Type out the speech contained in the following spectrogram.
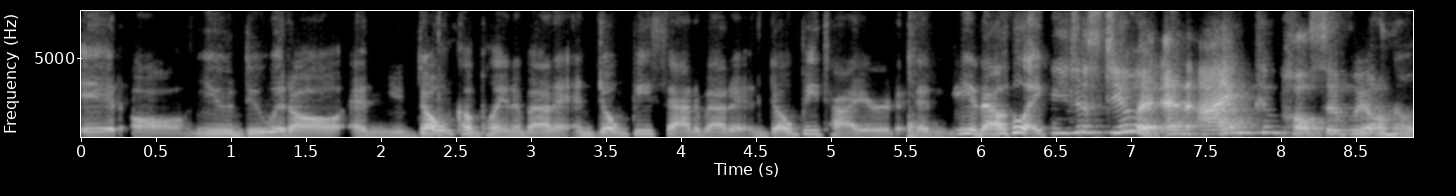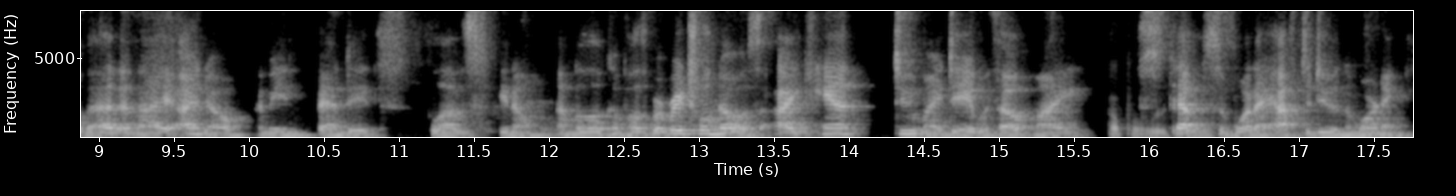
it all. You do it all and you don't complain about it and don't be sad about it and don't be tired and you know like You just do it. And I'm compulsive. We all know that. And I I know. I mean, band-aids, gloves, you know, I'm a little compulsive, but Rachel knows I can't do my day without my steps of what I have to do in the morning.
